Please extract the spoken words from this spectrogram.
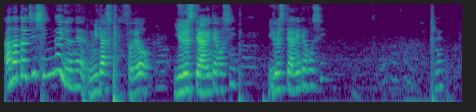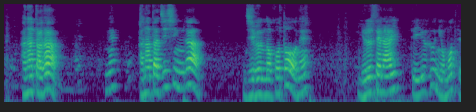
あなた自身が言うね。生み出してそれを許してあげてほしい。許してあげてほしい、ね、あなたがね。あなた自身が自分のことをね許せないっていうふうに思って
